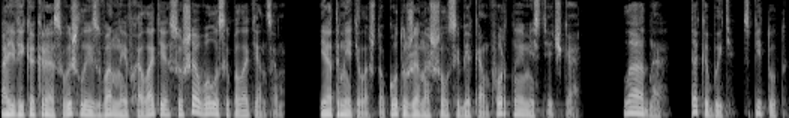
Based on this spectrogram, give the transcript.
Айви как раз вышла из ванной в халате, суша волосы полотенцем, и отметила, что кот уже нашел себе комфортное местечко. «Ладно, так и быть, спи тут»,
